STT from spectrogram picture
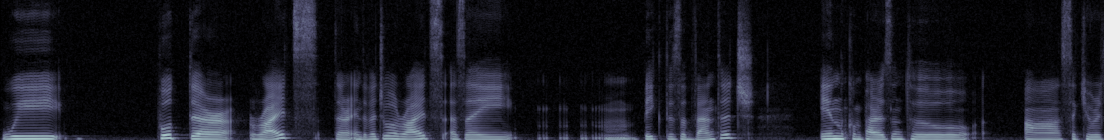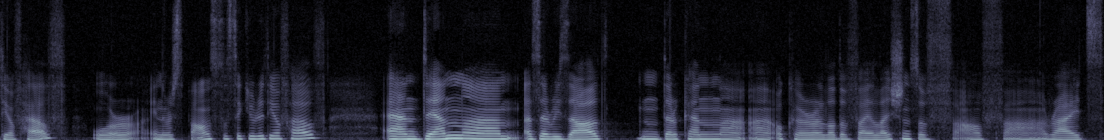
we put their rights, their individual rights, as a mm, big disadvantage in comparison to uh, security of health or in response to security of health. And then, um, as a result, there can uh, uh, occur a lot of violations of, of uh, rights,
